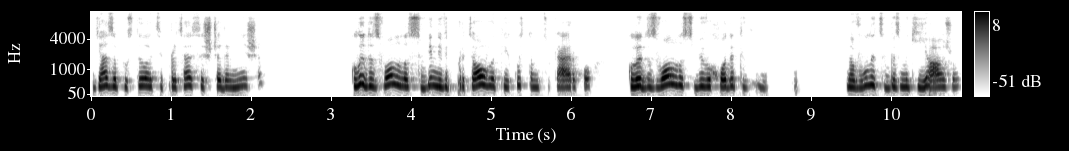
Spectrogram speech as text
я запустила ці процеси ще давніше. Коли дозволила собі не відпрацьовувати якусь там цукерку, коли дозволила собі виходити на вулицю без макіяжу.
